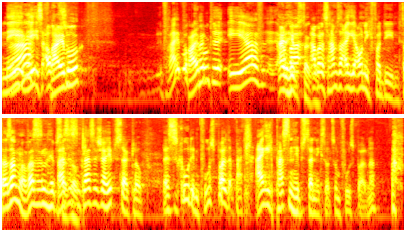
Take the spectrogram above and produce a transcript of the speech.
nee, Ah, nee, ist auch Freiburg? Zu, Freiburg, Freiburg? könnte eher, Ein aber, Hipsterclub. aber das haben sie eigentlich auch nicht verdient. Da sag mal, was ist ein Was ist ein Hipsterclub? klassischer Hipster-Club? Das ist gut im Fußball. Eigentlich passen Hipster nicht so zum Fußball, ne?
